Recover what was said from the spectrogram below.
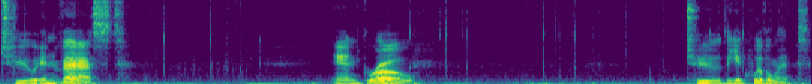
to invest and grow to the equivalent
